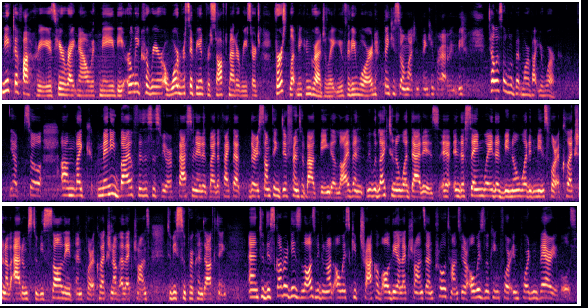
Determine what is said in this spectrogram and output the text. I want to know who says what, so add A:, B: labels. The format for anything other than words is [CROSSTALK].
A: Nikta Fakhri is here right now with me, the Early Career Award recipient for Soft Matter Research. First, let me congratulate you for the award.
B: Thank you so much, and thank you for having me.
A: Tell us a little bit more about your work.
B: Yep, so um, like many biophysicists, we are fascinated by the fact that there is something different about being alive, and we would like to know what that is, in the same way that we know what it means for a collection of atoms to be solid and for a collection of electrons to be superconducting. And to discover these laws, we do not always keep track of all the electrons and protons. We are always looking for important variables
